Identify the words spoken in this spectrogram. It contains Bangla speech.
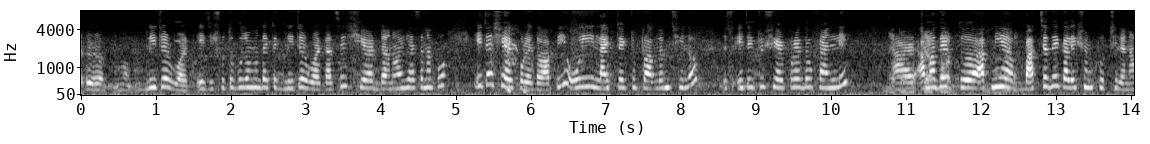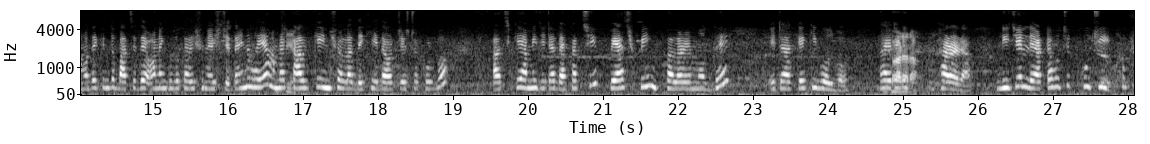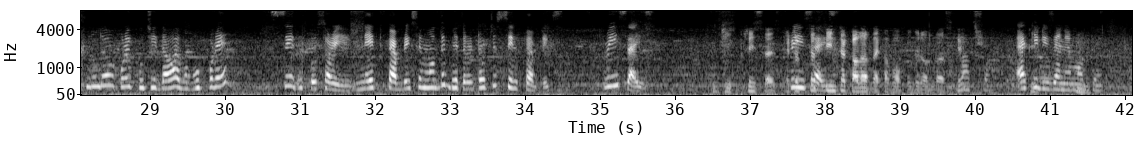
গ্লিটার ওয়ার্ক এই যে সুতোগুলোর মধ্যে একটা গ্লিটার ওয়ার্ক আছে শেয়ার ডান ওই হাসান আপু এটা শেয়ার করে দাও আপনি। ওই লাইফটা একটু প্রবলেম ছিল। এটা একটু শেয়ার করে দাও কাইন্ডলি আর আমাদের তো আপনি বাচ্চাদের কালেকশন খুঁজছিলেন। আমাদের কিন্তু বাচ্চাদের অনেকগুলো কালেকশন এসছে তাই না ভাইয়া? আমরা কালকে ইনশাল্লাহ দেখিয়ে দেওয়ার চেষ্টা করব। আজকে আমি যেটা দেখাচ্ছি পেঁয়াজ পিঙ্ক কালারের মধ্যে এটাকে কি বলব? ভাই ঘাড়ারা। নিচের লেয়ারটা হচ্ছে কুচি খুব সুন্দর করে কুচি দেওয়া এবং উপরে সিল্ক সরি নেট ফ্যাব্রিক্সের মধ্যে ভেতরেটা হচ্ছে সিল্ক ফ্যাব্রিক্স ফ্রি সাইজ জি ফ্রি সাইজ এটা। তিনটা কালার দেখাবো আপুদের আমরা আজকে। আচ্ছা একই ডিজাইনের মধ্যে।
